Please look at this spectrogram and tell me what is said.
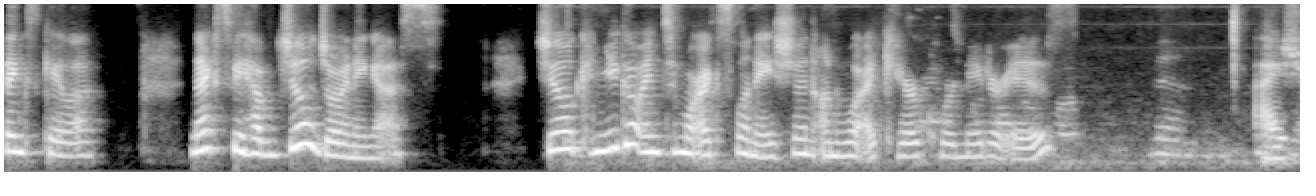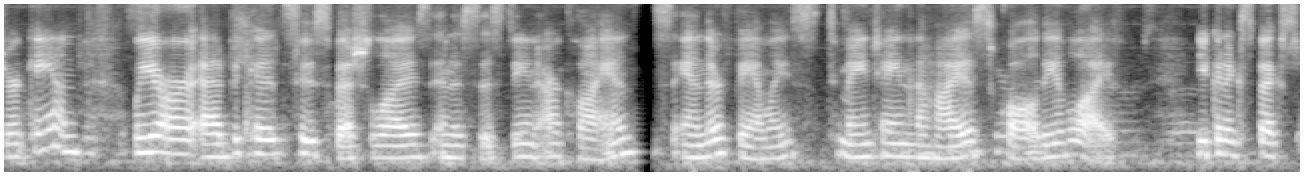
Thanks, Kayla. Next, we have Jill joining us. Jill, can you go into more explanation on what a care coordinator is? I sure can. We are advocates who specialize in assisting our clients and their families to maintain the highest quality of life. You can expect,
